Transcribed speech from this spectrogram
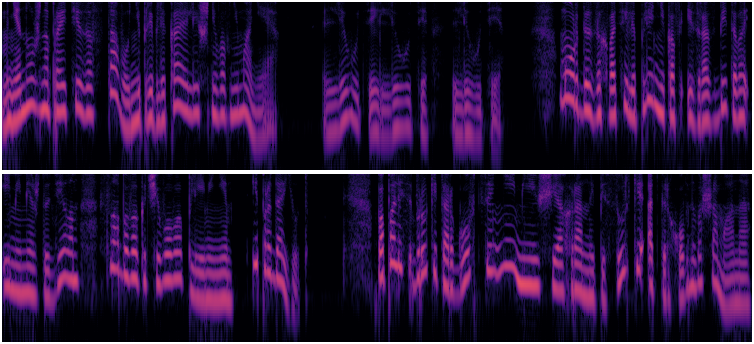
Мне нужно пройти заставу, не привлекая лишнего внимания. Люди, люди, люди. Морды захватили пленников из разбитого ими между делом слабого кочевого племени и продают попались в руки торговцы, не имеющие охранной писульки от верховного шамана.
